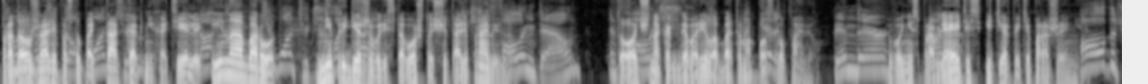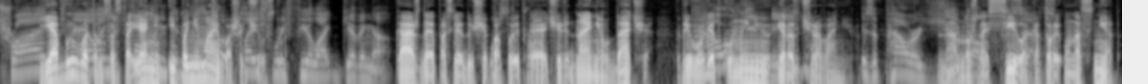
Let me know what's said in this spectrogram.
продолжали поступать так, как не хотели, и наоборот, не придерживались того, что считали правильным. Точно, как говорил об этом апостол Павел. Вы не справляетесь и терпите поражение. Я был в этом состоянии и понимаю ваши чувства. Каждая последующая попытка и очередная неудача приводят к унынию и разочарованию. Нам нужна сила, которой у нас нет.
